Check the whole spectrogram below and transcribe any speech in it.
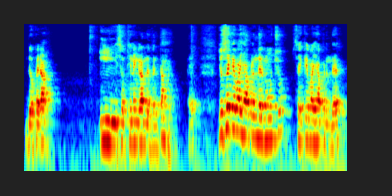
de operar. Y se obtienen grandes ventajas. ¿eh? Yo sé que vais a aprender mucho, sé que vais a aprender,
